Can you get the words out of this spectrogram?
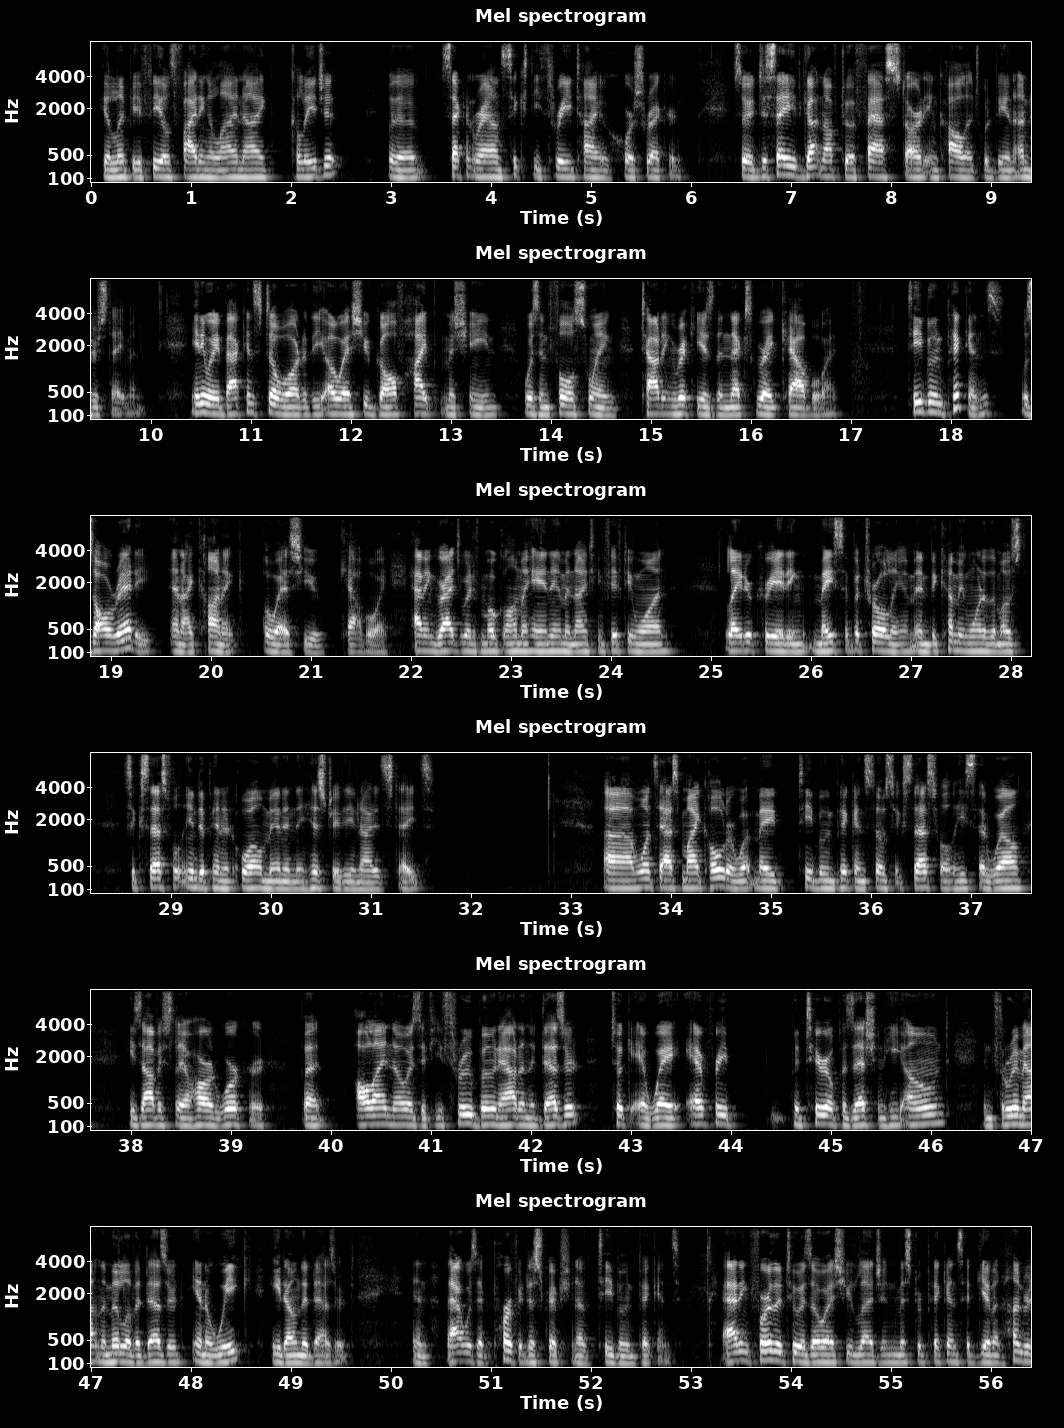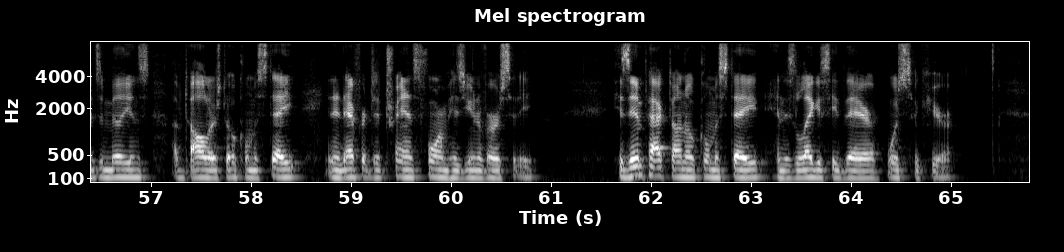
the Olympia Fields Fighting Illini Collegiate with a second round 63 tying a course record. So to say he'd gotten off to a fast start in college would be an understatement. Anyway, back in Stillwater, the OSU golf hype machine was in full swing, touting Rickie as the next great cowboy. T. Boone Pickens was already an iconic OSU cowboy, having graduated from Oklahoma A&M in 1951, later creating Mesa Petroleum and becoming one of the most successful independent oil men in the history of the United States. Uh, once asked Mike Holder what made T. Boone Pickens so successful. He said, Well, he's obviously a hard worker, but all I know is if you threw Boone out in the desert, took away every material possession he owned, and threw him out in the middle of a desert in a week, he'd own the desert. And that was a perfect description of T. Boone Pickens. Adding further to his OSU legend, Mr. Pickens had given hundreds of millions of dollars to Oklahoma State in an effort to transform his university. His impact on Oklahoma State and his legacy there was secure.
